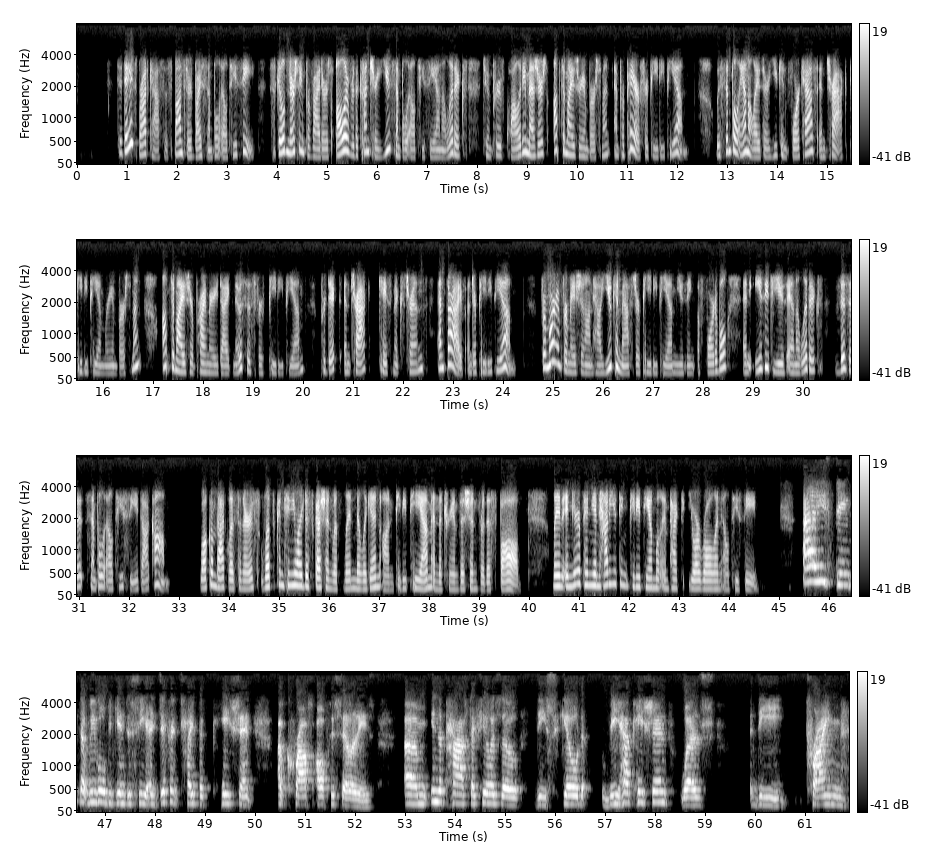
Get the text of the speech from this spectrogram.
Today's broadcast is sponsored by Simple LTC. Skilled nursing providers all over the country use Simple LTC analytics to improve quality measures, optimize reimbursement, and prepare for PDPM. With Simple Analyzer, you can forecast and track PDPM reimbursement, optimize your primary diagnosis for PDPM, predict and track case mix trends, and thrive under PDPM. For more information on how you can master PDPM using affordable and easy to use analytics, visit simpleltc.com. Welcome back, listeners. Let's continue our discussion with Lynn Milligan on PDPM and the transition for this fall. Lynn, in your opinion, how do you think PDPM will impact your role in LTC? I think that we will begin to see a different type of patient across all facilities. Um, in the past, I feel as though the skilled rehab patient was the prime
